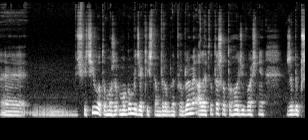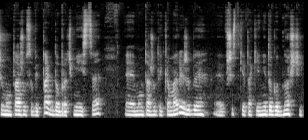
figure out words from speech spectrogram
e, świeciło, to może mogą być jakieś tam drobne problemy, ale to też o to chodzi właśnie, żeby przy montażu sobie tak dobrać miejsce e, montażu tej kamery, żeby e, wszystkie takie niedogodności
